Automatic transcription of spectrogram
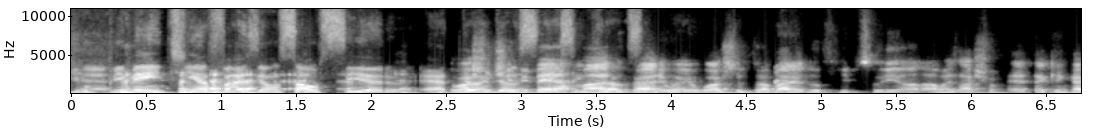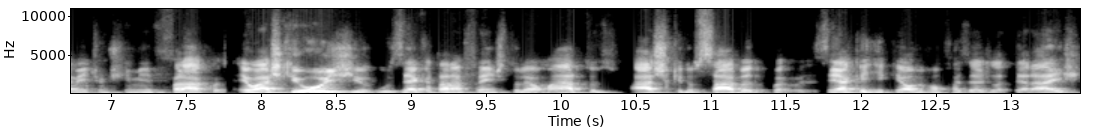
e o Pimentinha fazer um salseiro. É eu acho um time eu bem assim armado, cara. Eu, eu, gosto do trabalho do Felipe Suriano lá, mas acho é, tecnicamente um time fraco. Eu acho que hoje o Zeca tá na frente do Léo Matos. Acho que no sábado Zeca e Riquelme vão fazer as laterais.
